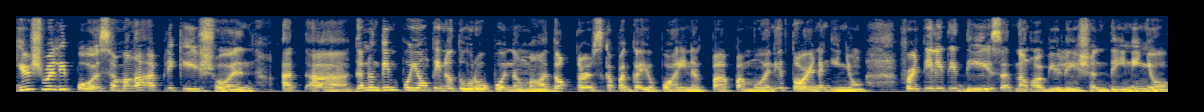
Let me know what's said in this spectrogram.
Usually po sa mga application at ah, ganun din po yung tinuturo po ng mga doctors kapag kayo po ay nagpapamonitor ng inyong fertility days at ng ovulation day ninyo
